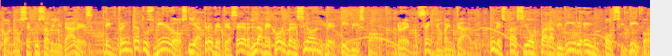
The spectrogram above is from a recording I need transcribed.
conoce tus habilidades, enfrenta tus miedos y atrévete a ser la mejor versión de ti mismo. Rediseño mental, un espacio para vivir en positivo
